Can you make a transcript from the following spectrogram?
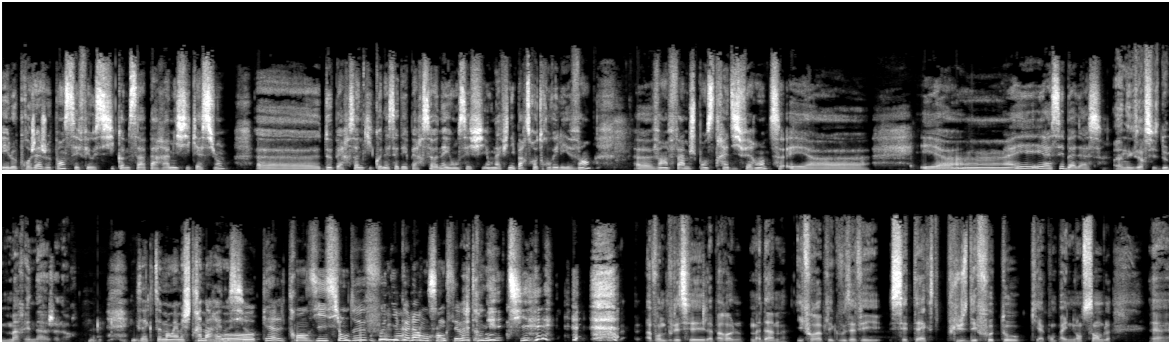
Et le projet, je pense, s'est fait aussi comme ça par ramification euh, de personnes qui connaissaient des personnes, et on s'est fi- on a fini par se retrouver les 20 euh, 20 femmes, je pense, très différentes et, euh, et, euh, et, et assez badass. Un exercice de marrainage alors. Exactement. Ouais, mais je suis très marraine aussi. oh hein. quelle transition de fou, Nicolas. On sent que c'est votre métier. Avant de vous laisser la parole, madame, il faut rappeler que vous avez ces textes, plus des photos qui accompagnent l'ensemble. Euh,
